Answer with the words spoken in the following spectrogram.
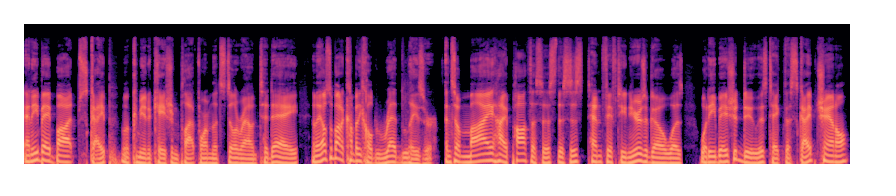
And eBay bought Skype, a communication platform that's still around today. And they also bought a company called Red Laser. And so my hypothesis, this is 10, 15 years ago, was what eBay should do is take the Skype channel,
